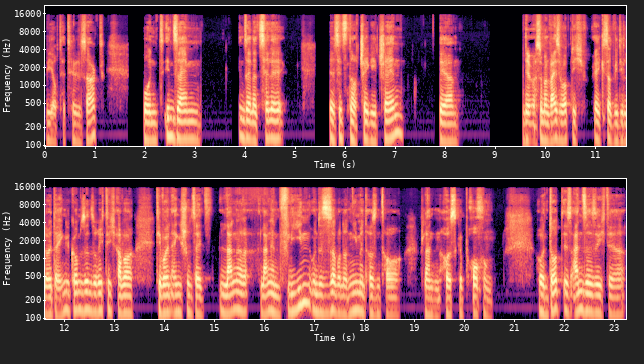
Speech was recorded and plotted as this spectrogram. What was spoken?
wie auch der Till sagt. Und in seinem, in seiner Zelle sitzt noch Jackie Chan, der also man weiß überhaupt nicht, ehrlich gesagt, wie die Leute da hingekommen sind so richtig, aber die wollen eigentlich schon seit langer, langen fliehen und es ist aber noch niemand aus den Towerplanten ausgebrochen. Und dort ist ansässig der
